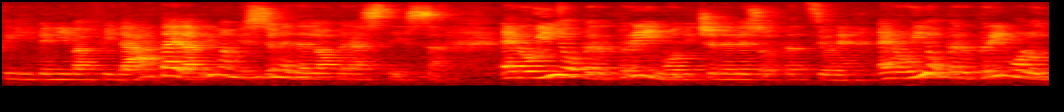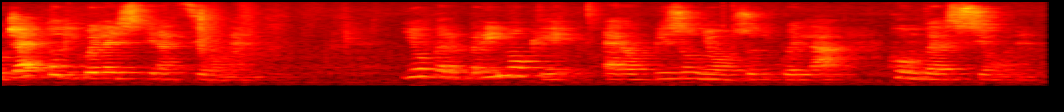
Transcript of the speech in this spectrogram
che gli veniva affidata e la prima missione dell'opera stessa. Ero io per primo, dice nell'esortazione, ero io per primo l'oggetto di quella ispirazione io per primo che ero bisognoso di quella conversione.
